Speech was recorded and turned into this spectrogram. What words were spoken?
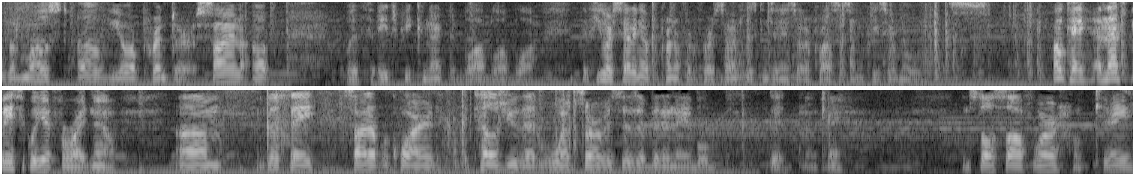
The most of your printer. Sign up with HP Connected, blah, blah, blah. If you are setting up the printer for the first time, please continue to set up process and increase your moves. Okay, and that's basically it for right now. Um, it does say sign up required. It tells you that web services have been enabled. Good, okay. Install software, okay.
